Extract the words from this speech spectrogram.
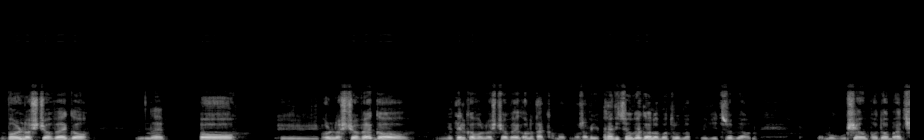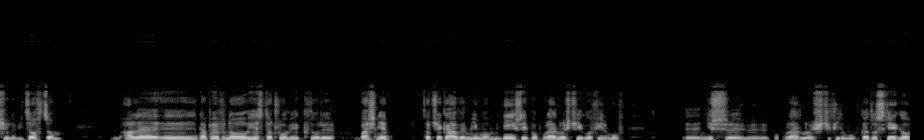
wolnościowego y, po wolnościowego, nie tylko wolnościowego, no tak można powiedzieć prawicowego, no bo trudno powiedzieć, żeby on mógł się podobać lewicowcom, ale y, na pewno jest to człowiek, który właśnie, co ciekawe, mimo mniejszej popularności jego filmów y, niż y, popularność filmów Gadowskiego,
